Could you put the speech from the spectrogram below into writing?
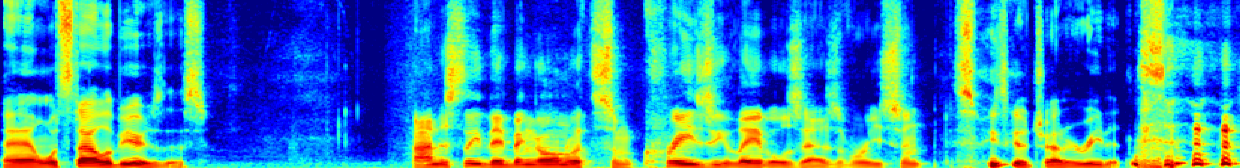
And what style of beer is this? Honestly, they've been going with some crazy labels as of recent. So he's gonna try to read it.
